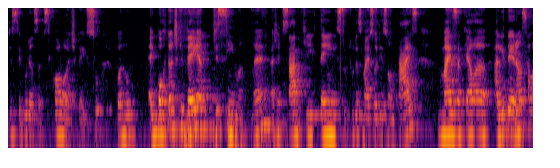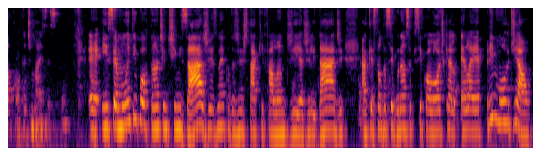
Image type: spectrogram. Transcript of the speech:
De segurança psicológica. Isso quando é importante que venha de cima, né? A gente sabe que tem estruturas mais horizontais, mas aquela a liderança ela conta demais nesse ponto. É, isso é muito importante em times ágeis, né? Quando a gente está aqui falando de agilidade, a questão da segurança psicológica ela, ela é primordial.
